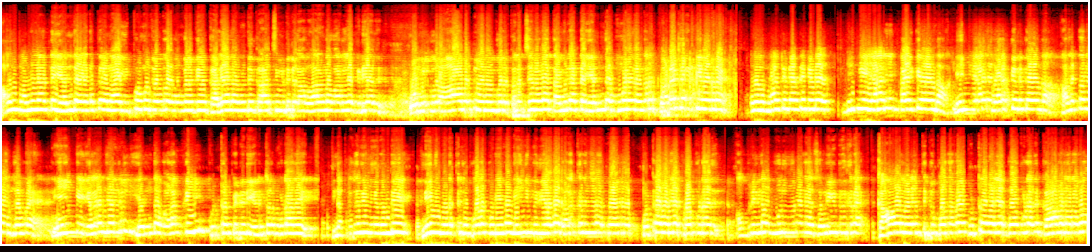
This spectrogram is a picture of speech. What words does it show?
அது தமிழ்நாட்டுல எந்த இடத்துல நான் இப்பவும் சொல்றேன் உங்களுக்கு கல்யாணம் வீடு காட்சி வீட்டுக்கு நான் வரணும் வரல கிடையாது. உங்களுக்கு ஒரு ஆபத்து உங்களுக்கு ஒரு பிரச்சனை தமிழ்நாட்டை எந்த மூலையில படம் கட்டி வருவேன் உங்களுக்கு மாட்டு கருத்து கிடையாது நீங்க யாரையும் பயக்க வேண்டாம். நீங்க யாரும் வழக்கு எடுக்க வேண்டாம். அதைத்தான் நான் சொல்றேன். நீங்க இளைஞர்கள் எந்த வழக்கையும் குற்றப்பின்னணி எடுத்துடக்கூடாது இந்த பகுதியில் இருந்து நீதிமன்றத்துக்கு போகக்கூடியவன் நீதிபதியாக வழக்கறிஞரா போகணும் குற்றவாளியா போகக்கூடாது. அப்படின்னு ஊர் ஊரா நான் சொல்லிட்டு இருக்கிறேன். காவல் நிலையத்துக்கு போனவன் குற்றவாளியா போகக்கூடாது. காவலரவோ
